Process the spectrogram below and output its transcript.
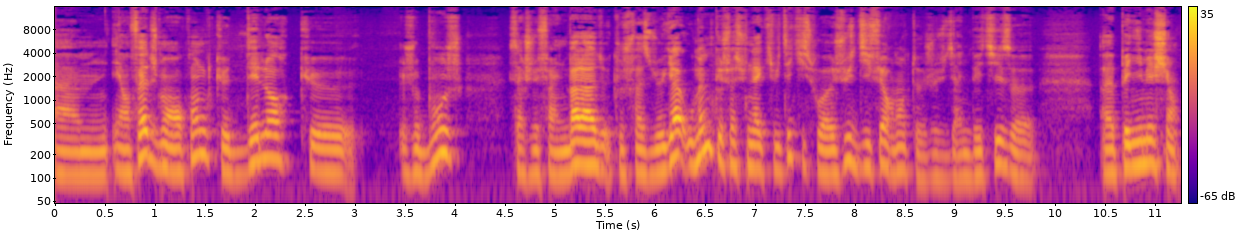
Euh, et en fait, je me rends compte que dès lors que je bouge, c'est-à-dire que je vais faire une balade, que je fasse du yoga, ou même que je fasse une activité qui soit juste différente. Je vais dire une bêtise, euh, euh, mes chiens.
